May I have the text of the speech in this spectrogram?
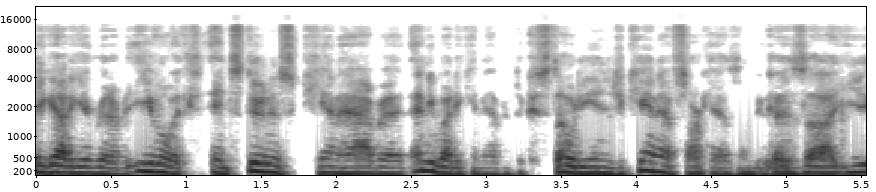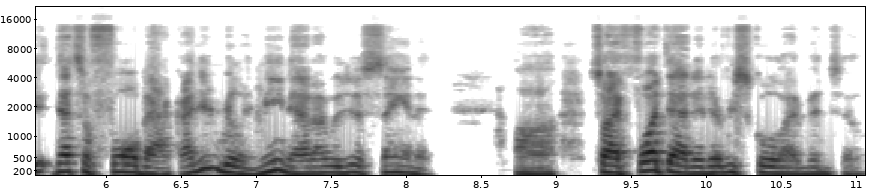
They got to get rid of it. Even with and students can't have it. Anybody can have it. The custodians, you can't have sarcasm because uh, you, that's a fallback. I didn't really mean that. I was just saying it. Uh, so I fought that at every school I've been to.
